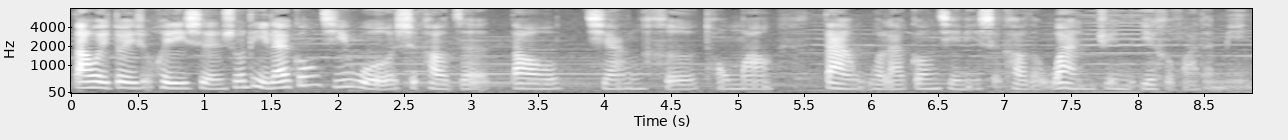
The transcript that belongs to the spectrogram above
大卫对会利士人说：“你来攻击我是靠着刀枪和铜矛，但我来攻击你是靠着万军耶和华的名，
